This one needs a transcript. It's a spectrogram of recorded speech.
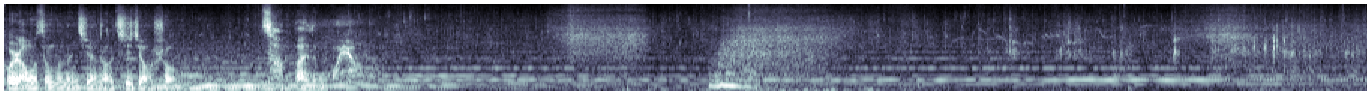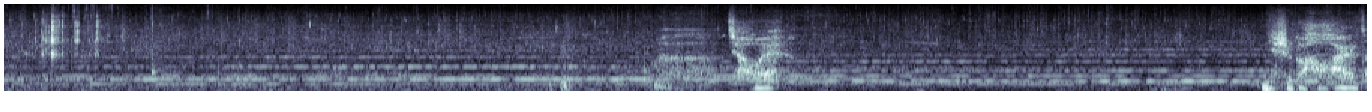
不然我怎么能见到姬教授惨败的模样呢？你是个好孩子，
